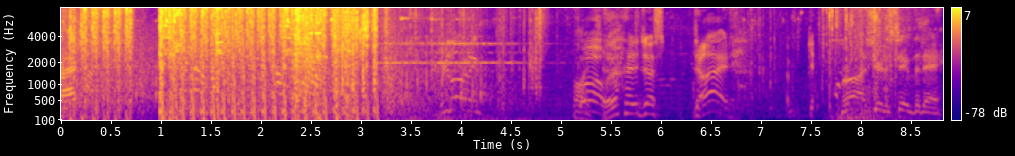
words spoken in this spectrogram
Crack. Reloading. Only Whoa, two. they just died. Mirage here to save the day.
